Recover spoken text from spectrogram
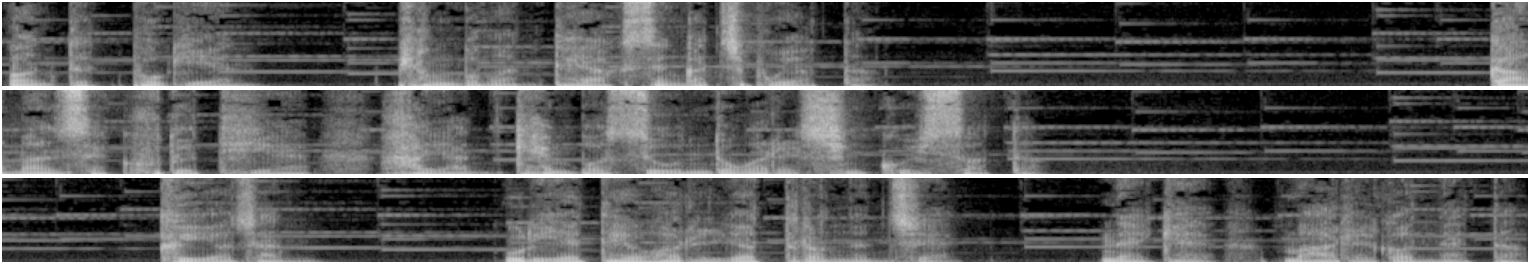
언뜻 보기엔 평범한 대학생 같이 보였다. 까만색 후드티에 하얀 캔버스 운동화를 신고 있었다. 그 여잔 우리의 대화를 엿들었는지 내게 말을 건넸다.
